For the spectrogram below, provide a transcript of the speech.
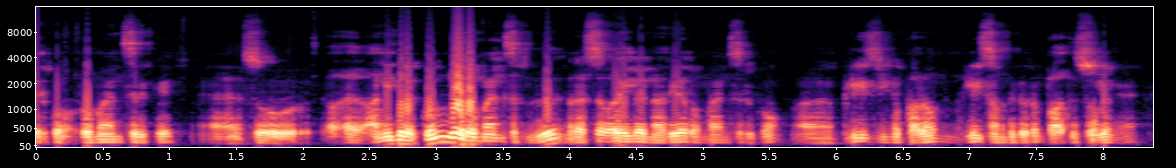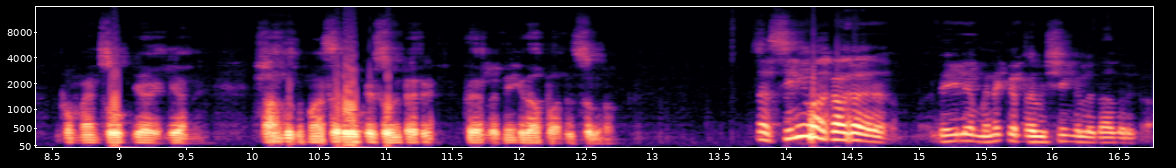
இருக்கும் ரொமான்ஸ் இருக்கு. ஸோ அன்னைக்குல கொஞ்சம் ரொமான்ஸ் இருந்தது. ரசவாதியில நிறைய ரொமான்ஸ் இருக்கும். ப்ளீஸ் நீங்க படம் ரிலீஸ் ஆனதுக்கு பார்த்து சொல்லுங்க. ரொமான்ஸ் ஓகே இல்லையான்னு. சாந்தகுமார் சார் ஓகே சொல்லிட்டாரு. தெரியல நீங்க தான் பார்த்து சொல்லணும். சார் சினிமாக்காக டெய்லியும் மெனக்கெட்ட விஷயங்கள் ஏதாவது இருக்கா?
